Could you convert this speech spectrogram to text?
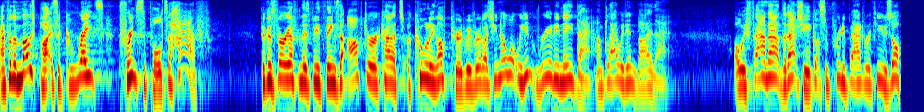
And for the most part, it's a great principle to have. Because very often there's been things that after a kind of a cooling off period, we've realized, you know what, we didn't really need that. I'm glad we didn't buy that. Or we found out that actually it got some pretty bad reviews. Or,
